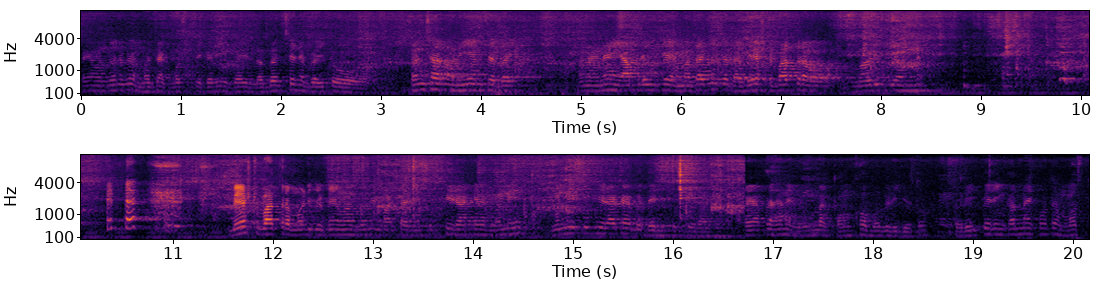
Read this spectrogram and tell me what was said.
કઈ વાંધો નહીં ભાઈ મજાક મસ્તી કરી ભાઈ. લગ્ન છે ને ભાઈ તો સંસારનો નિયમ છે ભાઈ. અને નહીં આપણે એવું કે મજાક નહીં કરતા બેસ્ટ પાત્ર મળી ગયો અમને. બેસ્ટ પાત્ર મળી ગયું કંઈ વાંધો નહીં. માતાજી સુખી રાખે મને મને સુખી રાખે બધાને સુખી રાખે. ભાઈ આપણે છે ને રૂમમાં પંખો બગડી ગયો હતો તો રિપેરિંગ કરી નાખ્યો હતો મસ્ત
